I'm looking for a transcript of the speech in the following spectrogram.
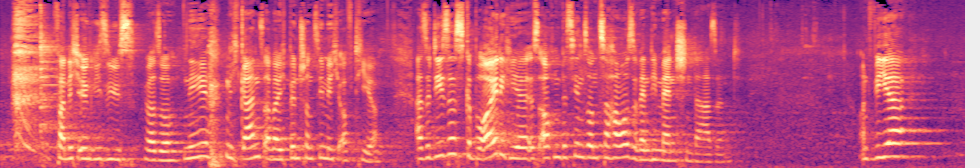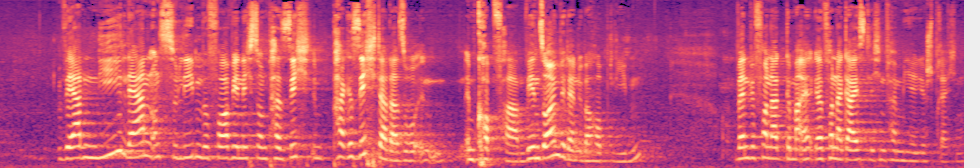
Fand ich irgendwie süß. Ich war so, nee, nicht ganz, aber ich bin schon ziemlich oft hier. Also dieses Gebäude hier ist auch ein bisschen so ein Zuhause, wenn die Menschen da sind. Und wir werden nie lernen, uns zu lieben, bevor wir nicht so ein paar, Sicht, ein paar Gesichter da so in, im Kopf haben. Wen sollen wir denn überhaupt lieben, wenn wir von einer, äh, von einer geistlichen Familie sprechen?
